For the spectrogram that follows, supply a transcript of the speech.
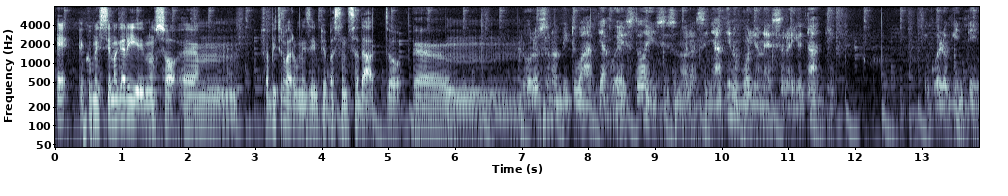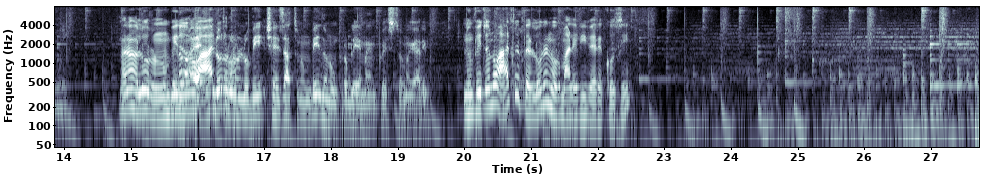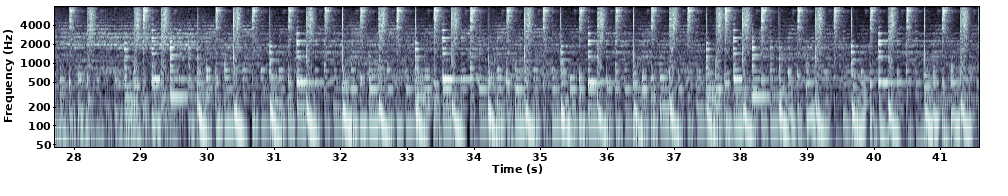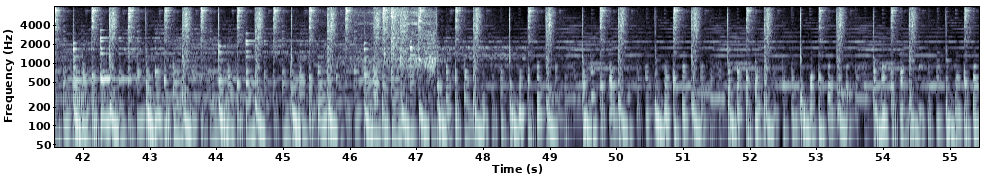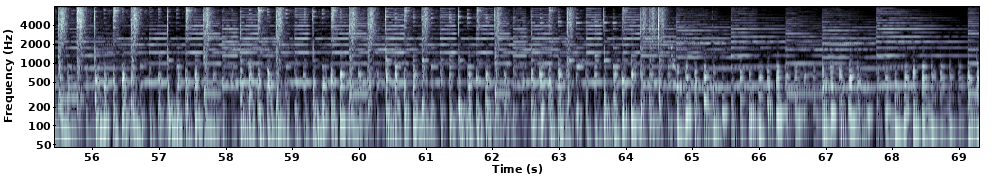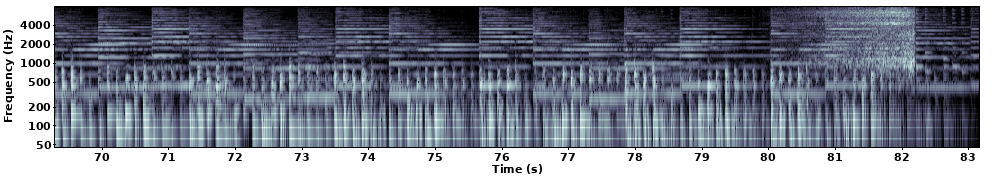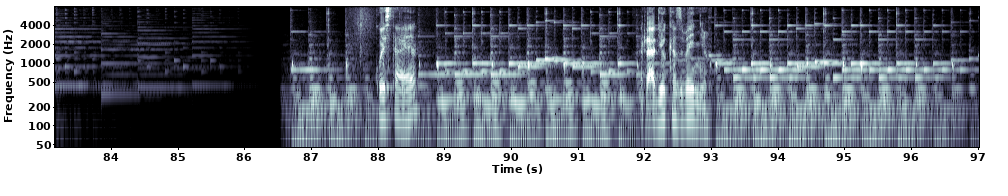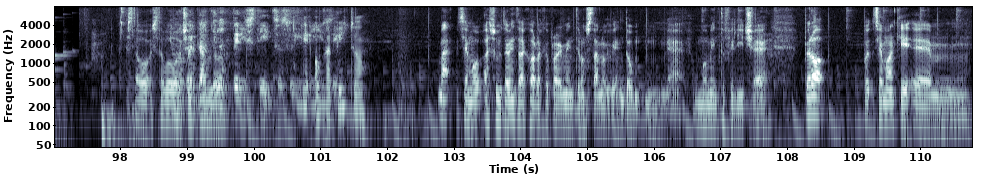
È, è come se magari, non so, ehm, fammi trovare un esempio abbastanza adatto. ehm, Loro sono abituati a questo e si sono rassegnati e non vogliono essere aiutati. È quello che intendi? Ma no, loro non vedono No, eh, altro. Loro non lo vedono, cioè esatto, non vedono un problema in questo magari. Non vedono altro e per loro è normale vivere così. Questa è Radio Casvegno. Stavo, stavo cercando... la tristezza sui eh, Ho capito. Ma siamo assolutamente d'accordo che probabilmente non stanno vivendo un, eh, un momento felice, però possiamo anche ehm,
